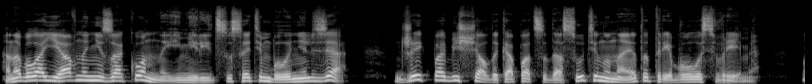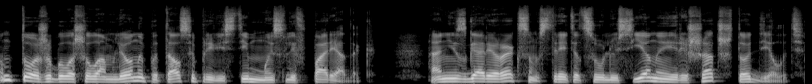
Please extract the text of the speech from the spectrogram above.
Она была явно незаконной, и мириться с этим было нельзя. Джейк пообещал докопаться до сути, но на это требовалось время. Он тоже был ошеломлен и пытался привести мысли в порядок. Они с Гарри Рексом встретятся у Люсьена и решат, что делать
